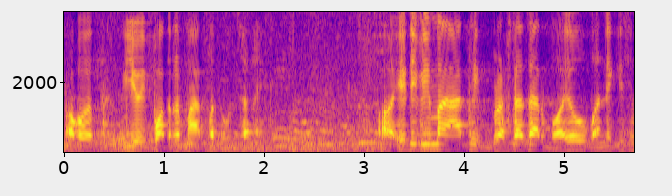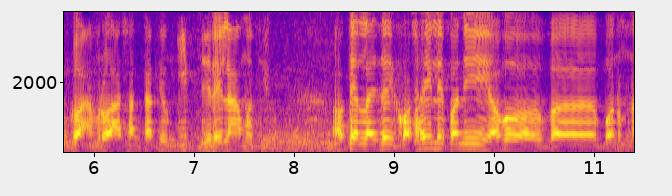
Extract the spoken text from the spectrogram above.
अब यो पत्र मार्फत हुन्छ नै। एडिबीमा आर्थिक भ्रष्टाचार भयो भन्ने किसिमको हाम्रो आशंका त्यो गीत धेरै लामो थियो। अब त्यसलाई चाहिँ कसैले पनि अब भनौँ न।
